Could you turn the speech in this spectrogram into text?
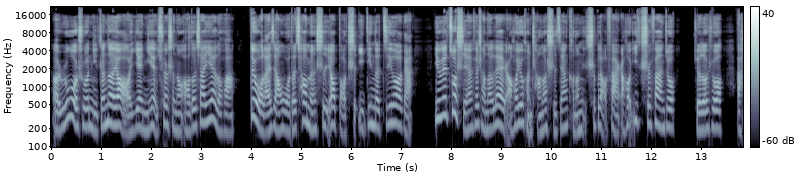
呃，如果说你真的要熬夜，你也确实能熬得下夜的话，对我来讲，我的窍门是要保持一定的饥饿感，因为做实验非常的累，然后又很长的时间，可能你吃不了饭，然后一吃饭就觉得说啊，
